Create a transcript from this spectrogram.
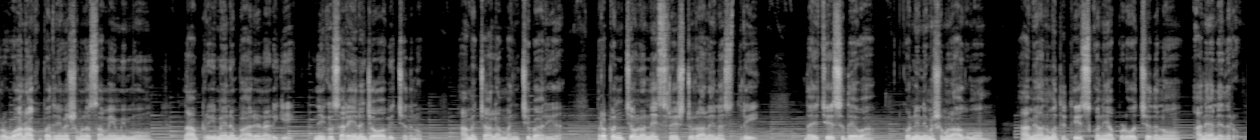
ప్రవ్వా నాకు పది నిమిషముల సమయం ఇమ్ము. నా ప్రియమైన భార్యను అడిగి నీకు సరైన జవాబిచ్చదును. ఆమె చాలా మంచి భార్య. ప్రపంచంలోనే శ్రేష్ఠురాలైన స్త్రీ. దయచేసి దేవా కొన్ని నిమిషములు ఆగుము. ఆమె అనుమతి తీసుకొని అప్పుడు వచ్చేదను అని అనెదరు.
